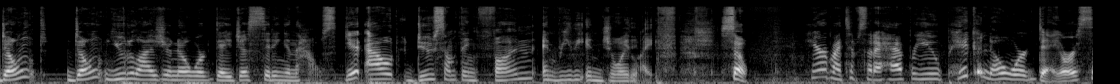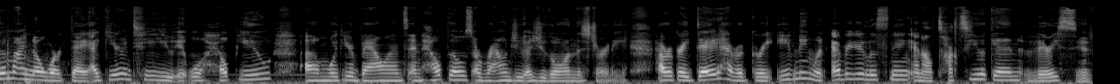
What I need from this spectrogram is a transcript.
Don't don't utilize your no work day just sitting in the house. Get out do something fun and really enjoy life. So here are my tips that I have for you. Pick a no work day or a semi no work day. I guarantee you it will help you um, with your balance and help those around you as you go on this journey. Have a great day. Have a great evening whenever you're listening, and I'll talk to you again very soon.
